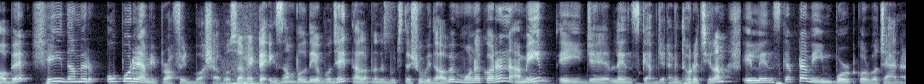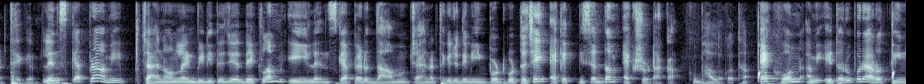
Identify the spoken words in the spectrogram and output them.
হবে, সেই দামের ওপরে আমি প্রফিট বসাবো। সো আমি একটা এক্সাম্পল দিয়ে বোঝাই, তাহলে আপনাদের বুঝতে সুবিধা হবে। মনে করেন আমি এই যে লেন্স ক্যাপ যেটা আমি ধরেছিলাম, এই লেন্স ক্যাপটা আমি ইম্পোর্ট করব চায়নার থেকে। লেন্স ক্যাপটা আমি চায়না অনলাইন বিডিতে যে দেখলাম, এই লেন্স ক্যাপের দাম চায়নার থেকে যদি আমি ইম্পোর্ট করতে চাই, এক এক পিসের দাম একশো টাকা। খুব ভালো কথা। এখন আমি এটার উপরে আরও তিন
